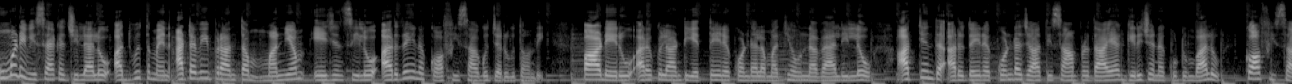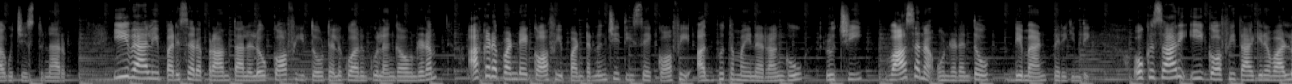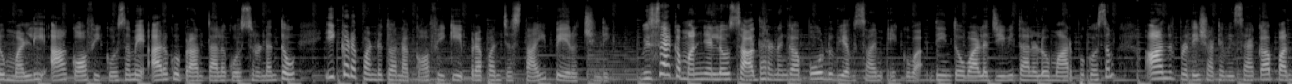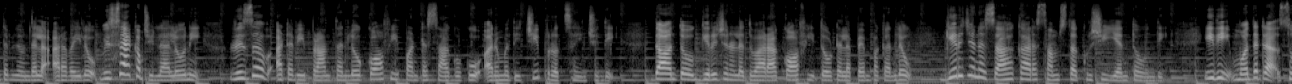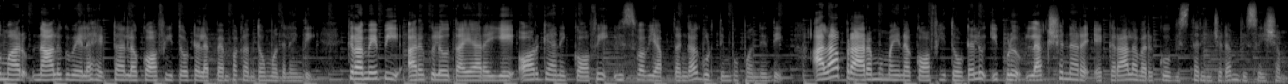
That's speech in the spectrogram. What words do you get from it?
ఉమ్మడి విశాఖ జిల్లాలో అద్భుతమైన అటవీ ప్రాంతం మన్యం ఏజెన్సీలో అరుదైన కాఫీ సాగు జరుగుతోంది. పాడేరు అరకు లాంటి ఎత్తైన కొండల మధ్య ఉన్న వ్యాలీల్లో అత్యంత అరుదైన కొండ జాతి సాంప్రదాయ గిరిజన కుటుంబాలు కాఫీ సాగు చేస్తున్నారు. ఈ వ్యాలీ పరిసర ప్రాంతాలలో కాఫీ తోటలకు అనుకూలంగా ఉండడం అక్కడ పండే కాఫీ పంట నుంచి తీసే కాఫీ అద్భుతమైన రంగు రుచి వాసన ఉండడంతో డిమాండ్ పెరిగింది. ఒకసారి ఈ కాఫీ తాగిన వాళ్ళు మళ్ళీ ఆ కాఫీ కోసమే అరకు ప్రాంతాలకు వస్తుండటంతో ఇక్కడ పండుతోన్న కాఫీకి ప్రపంచ స్థాయి పేరొచ్చింది. విశాఖ మన్యంలో సాధారణంగా పోడు వ్యవసాయం ఎక్కువ. దీంతో వాళ్ళ జీవితాలలో మార్పు కోసం ఆంధ్రప్రదేశ్ అటవీ శాఖ పంతొమ్మిది వందల అరవైలో విశాఖ జిల్లాలోని రిజర్వ్ అటవీ ప్రాంతంలో కాఫీ పంట సాగుకు అనుమతిచ్చి ప్రోత్సహించింది. దాంతో గిరిజనుల ద్వారా కాఫీ తోటల పెంపకంలో గిరిజన సహకార సంస్థ కృషి ఎంతో ఉంది. ఇది మొదట సుమారు నాలుగు వేల హెక్టార్ల కాఫీ తోటల పెంపకంతో మొదలైంది. క్రమేపీ అరకులో తయారయ్యే ఆర్గానిక్ కాఫీ విశ్వవ్యాప్తంగా గుర్తింపు పొందింది. అలా ప్రారంభమైన కాఫీ తోటలు ఇప్పుడు లక్షన్నర ఎకరాల వరకు విస్తరించడం విశేషం.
